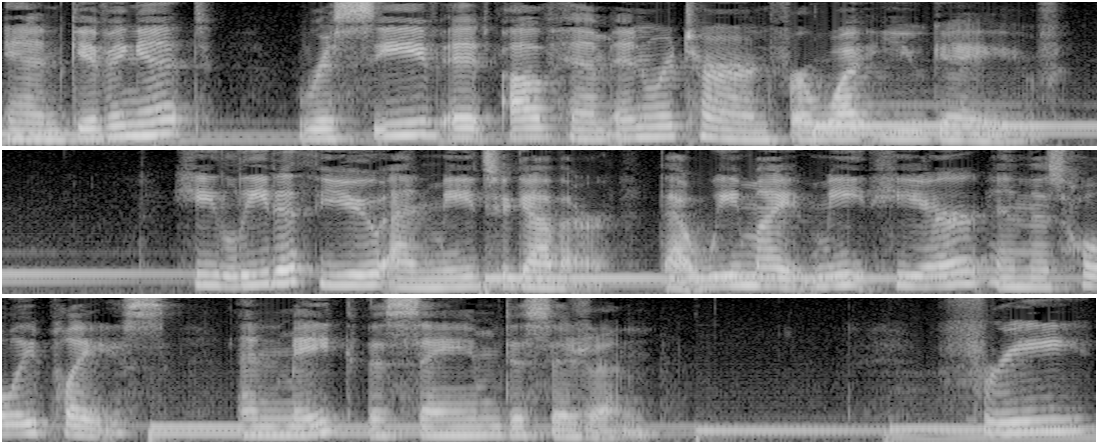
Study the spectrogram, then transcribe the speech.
and giving it, receive it of him in return for what you gave. He leadeth you and me together, that we might meet here in this holy place and make the same decision. Free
